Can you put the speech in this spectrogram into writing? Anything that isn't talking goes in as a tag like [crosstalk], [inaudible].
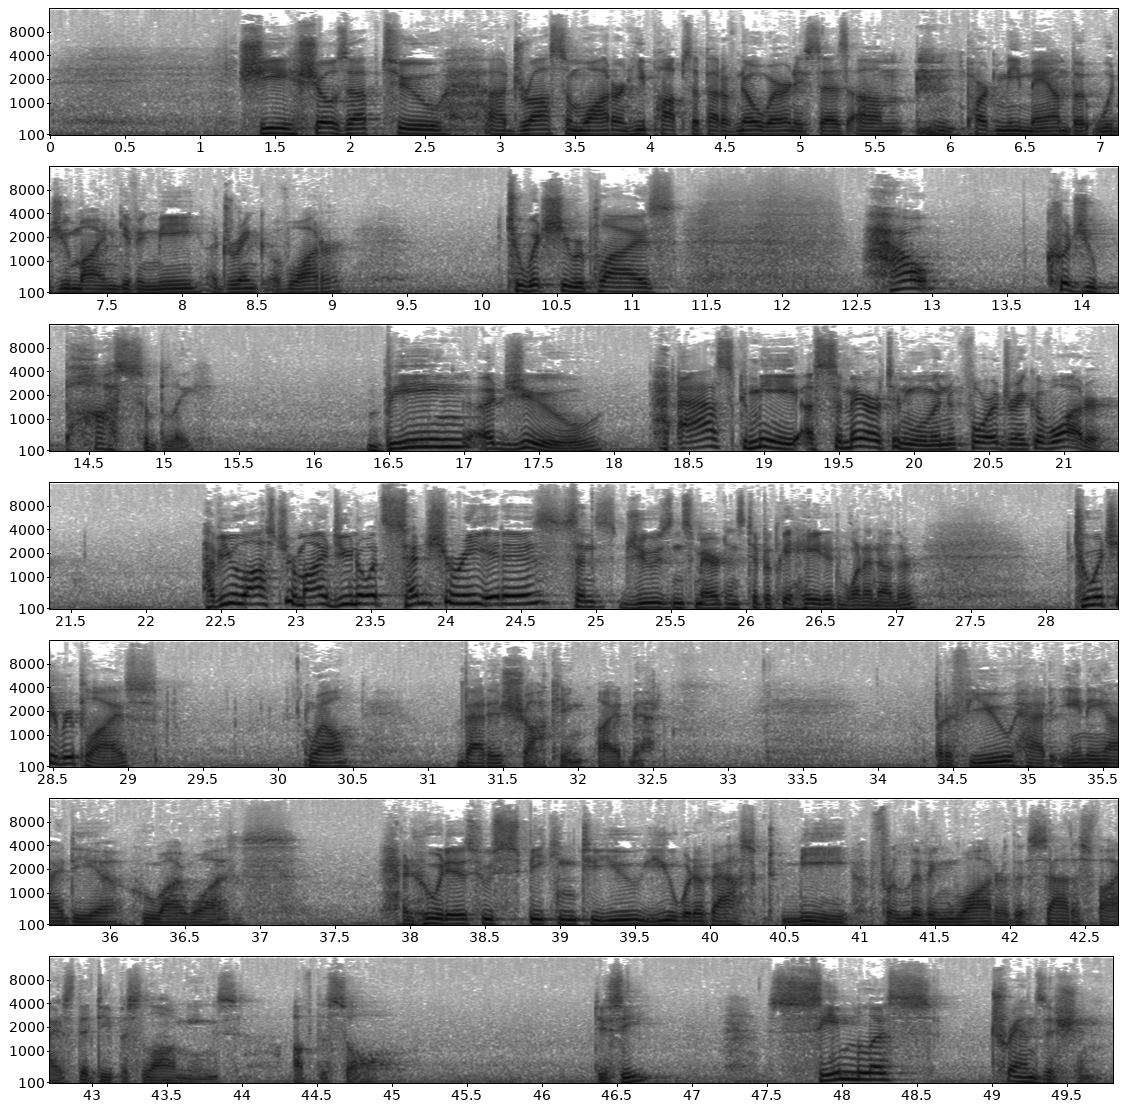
She shows up to uh, draw some water, and he pops up out of nowhere and he says, um, [clears throat] Pardon me, ma'am, but would you mind giving me a drink of water? To which she replies, How could you possibly being a Jew, ask me, a Samaritan woman, for a drink of water? Have you lost your mind? Do you know what century it is? Since Jews and Samaritans typically hated one another. To which he replies, Well, that is shocking, I admit. But if you had any idea who I was and who it is who's speaking to you, you would have asked me for living water that satisfies the deepest longings of the soul. Do you see? Seamless transition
